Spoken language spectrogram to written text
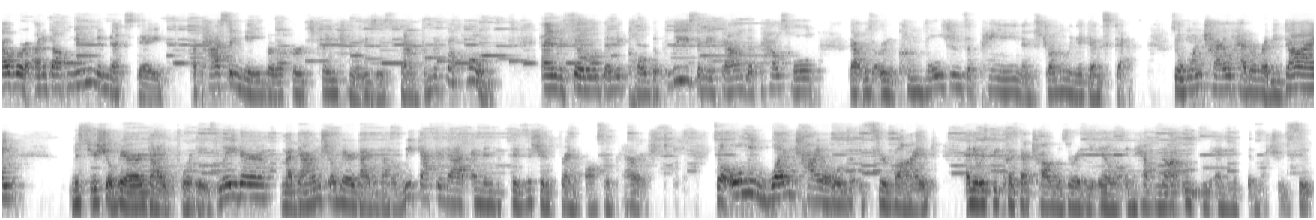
However, at about noon the next day, a passing neighbor heard strange noises found from the home. And so then they called the police and they found that the household that was in convulsions of pain and struggling against death. So one child had already died. Monsieur Schobert died four days later. Madame Schobert died about a week after that. And then the physician friend also perished. So only one child survived. And it was because that child was already ill and had not eaten any of the mushroom soup.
